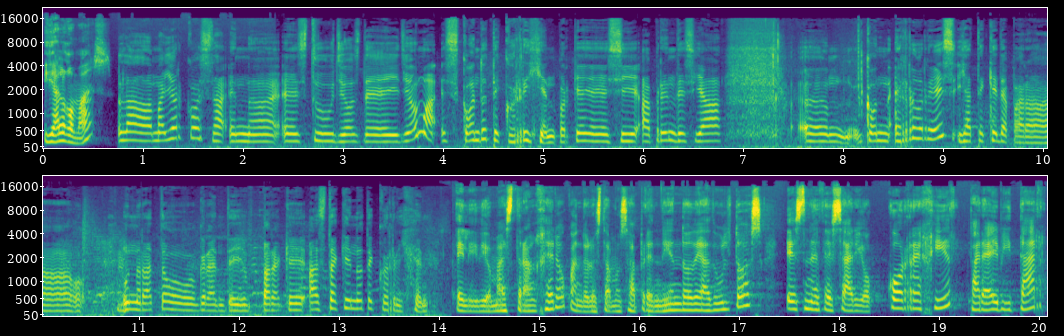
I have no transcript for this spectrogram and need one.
¿Y algo más? La mayor cosa en uh, estudios de idioma es cuando te corrigen, porque si aprendes ya um, con errores, ya te queda para un rato grande, para que, hasta que no te corrigen. El idioma extranjero, cuando lo estamos aprendiendo de adultos, es necesario corregir para evitar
